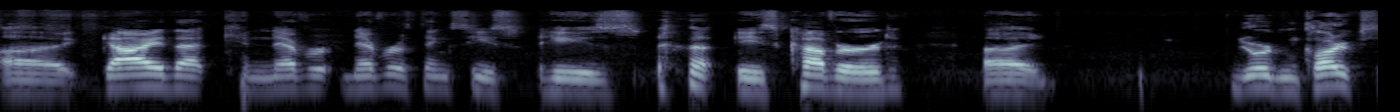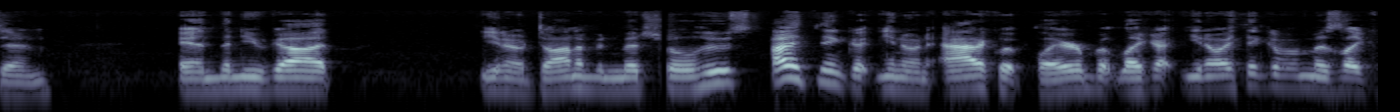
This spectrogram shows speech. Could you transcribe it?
a guy that can never never thinks he's he's he's covered uh Jordan Clarkson and then you got you know Donovan Mitchell, who's I think you know an adequate player, but like you know I think of him as like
